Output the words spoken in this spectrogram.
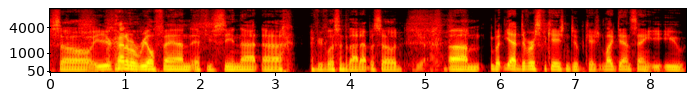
so you're kind of a real fan if you've seen that, uh, if you've listened to that episode. yeah. Um, but yeah, diversification, duplication. Like Dan's saying, you, you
